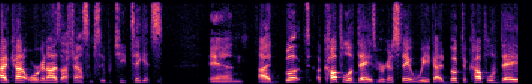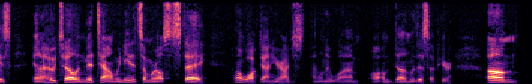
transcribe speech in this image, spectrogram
I'd kind of organized. I found some super cheap tickets and I'd booked a couple of days. We were going to stay a week. I'd booked a couple of days in a hotel in Midtown. We needed somewhere else to stay. I'm going to walk down here. I just, I don't know why I'm, I'm done with this up here. Um,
